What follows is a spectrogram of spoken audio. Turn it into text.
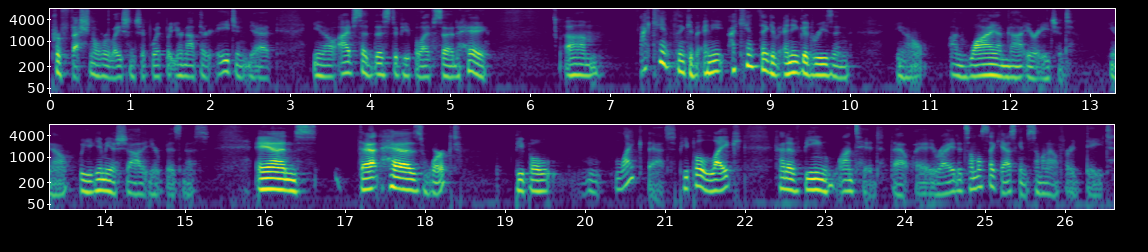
professional relationship with, but you're not their agent yet. You know, I've said this to people. I've said, hey, um, I can't think of any, I can't think of any good reason, you know, on why I'm not your agent. You know, will you give me a shot at your business? And that has worked. People like that. People like kind of being wanted that way, right? It's almost like asking someone out for a date.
